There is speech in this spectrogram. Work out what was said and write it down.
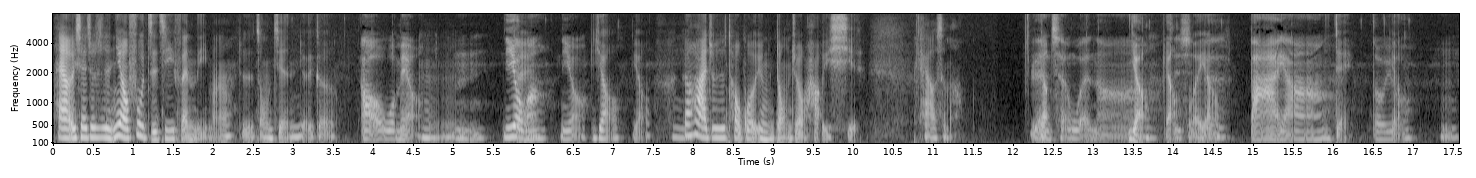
还有一些，就是你有腹直肌分离吗？就是中间有一个哦，我没有。嗯嗯，你有吗？你有？有有。那后后来就是透过运动就好一些。还有什么？妊娠纹啊？有有，我有疤呀？对。都有，嗯，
